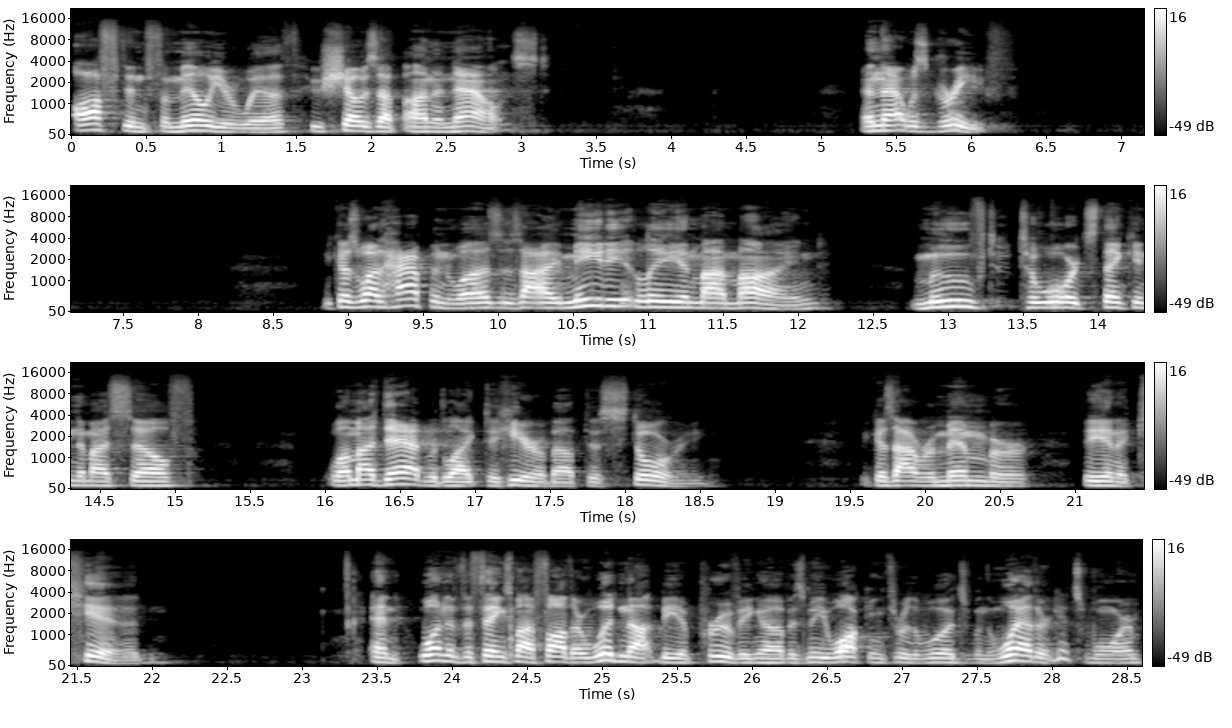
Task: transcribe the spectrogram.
often familiar with who shows up unannounced and that was grief. Because what happened was is I immediately in my mind moved towards thinking to myself, well, my dad would like to hear about this story. Because I remember being a kid. And one of the things my father would not be approving of is me walking through the woods when the weather gets warm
